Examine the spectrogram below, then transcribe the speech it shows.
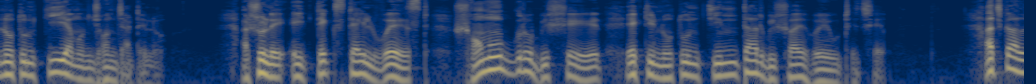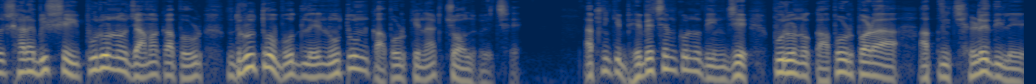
নতুন কি এমন ঝঞ্ঝাট এলো? আসলে এই টেক্সটাইল ওয়েস্ট সমগ্র বিশ্বের একটি নতুন চিন্তার বিষয় হয়ে উঠেছে। আজকাল সারা বিশ্বেই পুরনো জামা কাপড় দ্রুত বদলে নতুন কাপড় কেনার চল হয়েছে। আপনি কি ভেবেছেন কোনো দিন যে পুরনো কাপড় পরা আপনি ছেড়ে দিলে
